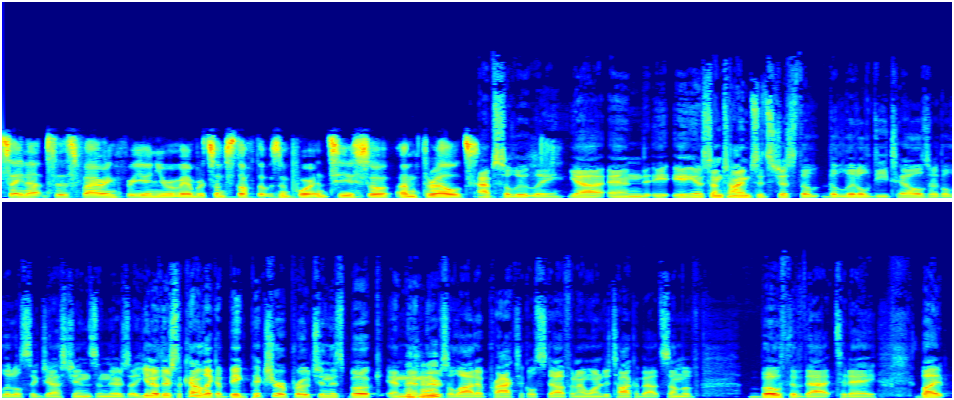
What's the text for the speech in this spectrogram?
synapses firing for you and you remembered some stuff that was important to you so i'm thrilled. Absolutely. Yeah and you know sometimes it's just the the little details or the little suggestions and there's a, you know there's a kind of like a big picture approach in this book and then mm-hmm. there's a lot of practical stuff and i wanted to talk about some of both of that today. But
